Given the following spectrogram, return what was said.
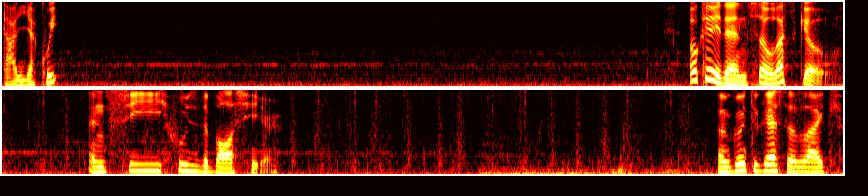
Taglia qui. Okay then, so let's go and see who's the boss here. I'm going to guess that like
